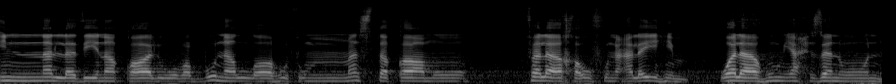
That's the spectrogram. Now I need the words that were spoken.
إن الذين قالوا ربنا الله ثم استقاموا فلا خوف عليهم ولا هم يحزنون.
